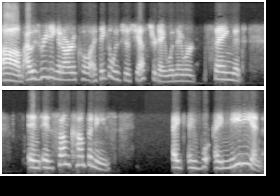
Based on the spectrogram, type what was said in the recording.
Um, I was reading an article, I think it was just yesterday, when they were saying that in, in some companies, a, a, a median,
